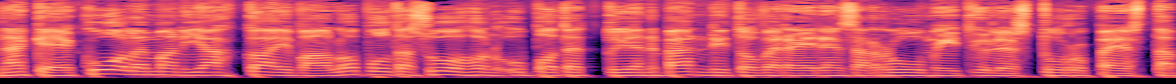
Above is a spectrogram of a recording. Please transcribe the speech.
näkee kuoleman ja kaivaa lopulta suohon upotettujen bänditovereidensa ruumiit ylös turpeesta.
